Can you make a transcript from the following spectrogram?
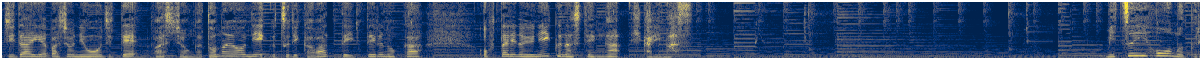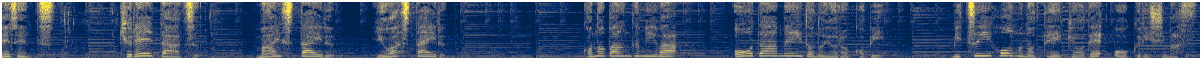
時代や場所に応じてファッションがどのように移り変わっていっているのか。お二人のユニークな視点が光ります。三井ホームプレゼンツキュレーターズマイスタイルユアスタイル。この番組はオーダーメイドの喜び三井ホームの提供でお送りします。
